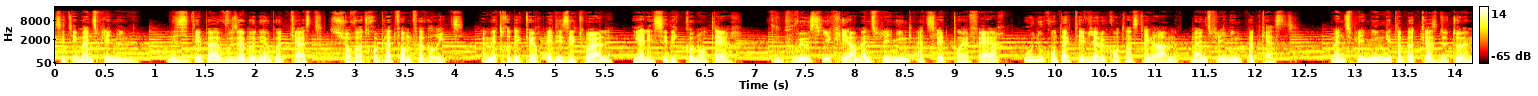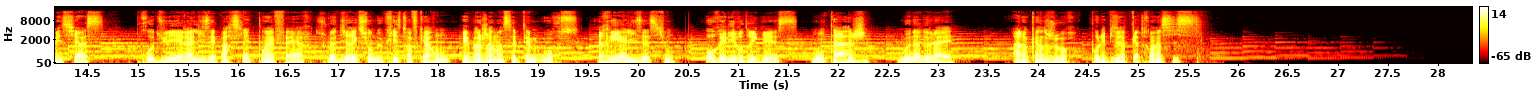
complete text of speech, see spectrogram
C'était Mansplaining. N'hésitez pas à vous abonner au podcast sur votre plateforme favorite, à mettre des cœurs et des étoiles et à laisser des commentaires. Vous pouvez aussi écrire à mansplaining@sled.fr ou nous contacter via le compte Instagram Mansplaining Podcast. Mansplaining est un podcast de Thomas Messias, produit et réalisé par Sled.fr sous la direction de Christophe Caron et Benjamin Septem-Ours. Réalisation Aurélie Rodriguez, montage Mona Delahaye. À dans 15 jours pour l'épisode 86.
